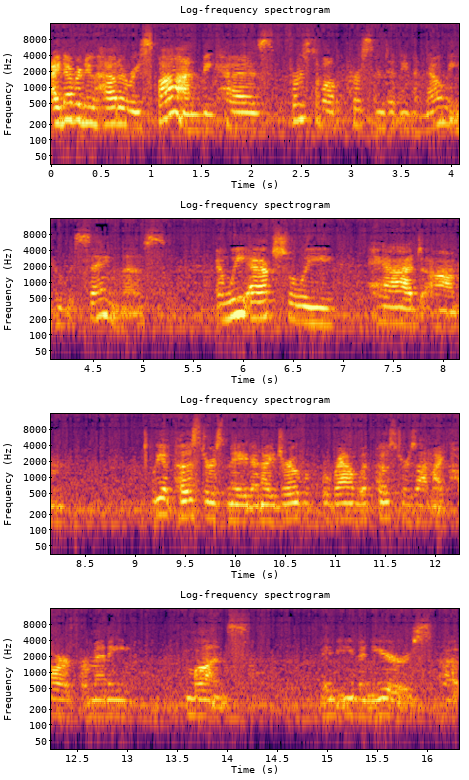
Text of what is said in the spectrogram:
I never knew how to respond because, first of all, the person didn't even know me who was saying this. And we actually had um, we had posters made, and I drove around with posters on my car for many months, maybe even years, uh,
